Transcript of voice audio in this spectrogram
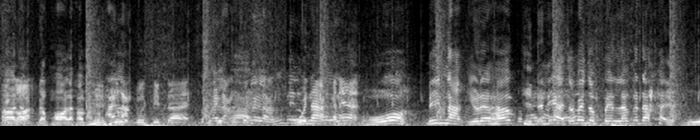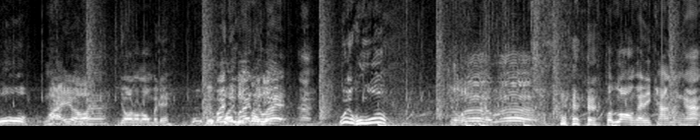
เอาเดี๋ยวเดี๋ยวพอแล้วครับพี่ให้หลักดูสิบได้สะพายหลังสะพายหลังอุ้ยหนักอะเนี่ย โอ้โห นี่หนักอยู่นะครับหินอันนี้อาจจะไม่จำเป็นแล้วก็ได้โอ้โหไหวเหรอ โยนลงลงไปดิถือไว้ถือไว้ถือไว้อะอุ้ยหู เวอร์เวอร์ ทดลองกันอีกครั้งหนึ่งฮะ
